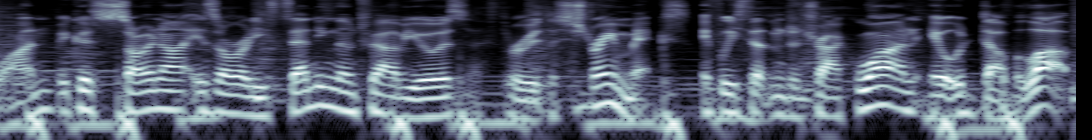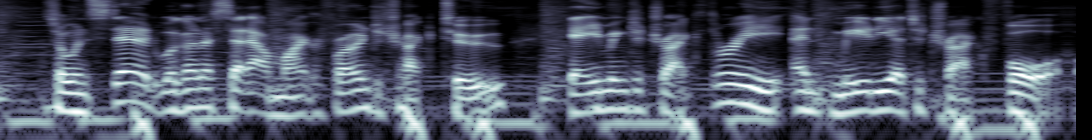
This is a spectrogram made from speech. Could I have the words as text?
1 because Sonar is already sending them to our viewers through the stream mix. If we set them to track 1, it would double up. So instead, we're going to set our microphone to track 2, gaming to track 3, and media to track 4.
